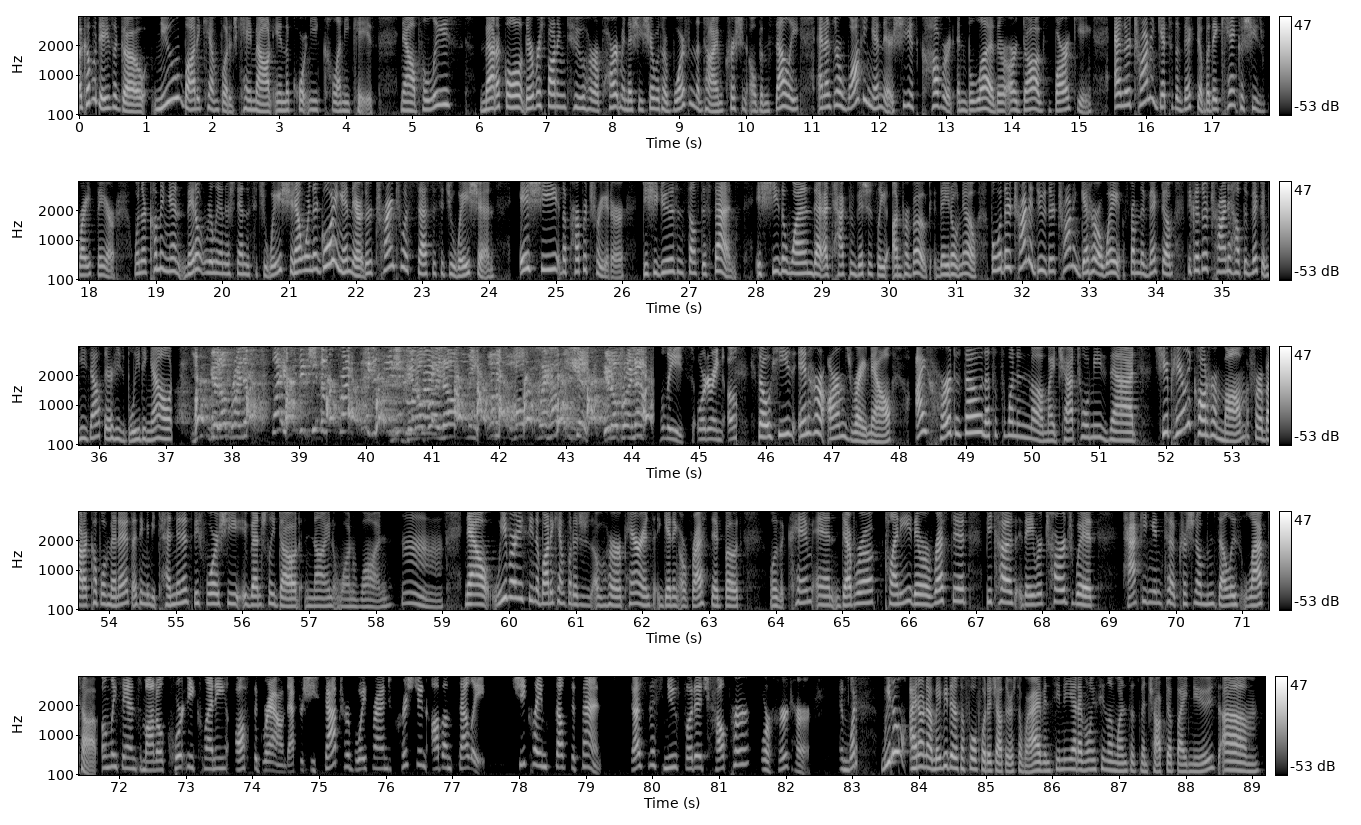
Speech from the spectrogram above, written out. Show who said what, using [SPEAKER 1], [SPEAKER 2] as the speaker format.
[SPEAKER 1] A couple days ago, new body cam footage came out in the Courtney Clenney case. Now, police, medical, they're responding to her apartment that she shared with her boyfriend at the time, Christian Obumseli. And as they're walking in there, she is covered in blood. There are dogs barking, and they're trying to get to the victim, but they can't because she's right there. When they're coming in, they don't really understand the situation. Now, when they're going in there, they're trying to assess the situation. Is she the perpetrator? Did she do this in self defense? Is she the one that attacked him viciously unprovoked? They don't know. But what they're trying to do is they're trying to get her away from the victim because they're trying to help the victim. He's out there, he's bleeding out.
[SPEAKER 2] You get up right now.
[SPEAKER 3] Why you have to keep him upright? I just want to keep him
[SPEAKER 2] Get up right now. Mommy, mommy, go home.
[SPEAKER 3] Wait, how
[SPEAKER 2] Listen, get up right now.
[SPEAKER 4] Police ordering
[SPEAKER 1] So he's in her arms right now. I heard though, that's what someone in uh, my chat told me that she apparently called her mom for about a couple of minutes, I think maybe 10 minutes before she eventually dialed 911. Hmm. Now, we've already seen the body cam footage of her parents getting arrested, both was it Kim and Deborah Clenney? They were arrested because they were charged with hacking into Christian Obumseli's laptop.
[SPEAKER 4] OnlyFans model Courtney Clenney off the ground after she stabbed her boyfriend Christian Obumseli. She claims self-defense. Does this new footage help her or hurt her? And what
[SPEAKER 1] We don't. I don't know. Maybe there's a full footage out there somewhere. I haven't seen it yet. I've only seen the ones that's been chopped up by news. Um,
